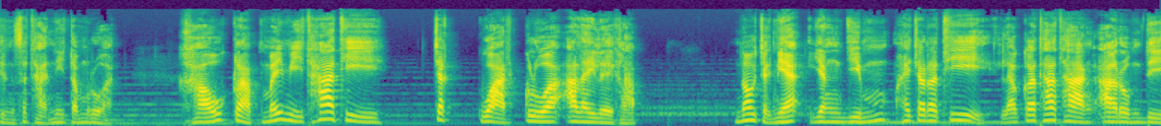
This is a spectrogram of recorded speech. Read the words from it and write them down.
ถึงสถานีตำรวจ เขากลับไม่มีท่าทีจะหวาดกลัวอะไรเลยครับ นอกจากนี้ยังยิ้มให้เจ้าหน้าที่แล้วก็ท่าทางอารมณ์ดี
